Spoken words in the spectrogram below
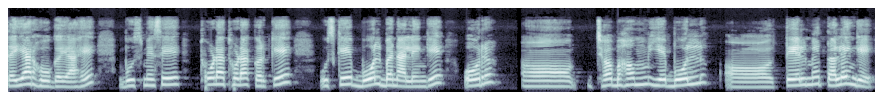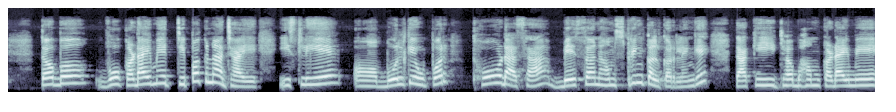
तैयार हो गया है। उसमें से थोड़ा थोड़ा करके उसके बोल बना लेंगे और जब हम ये बोल तेल में तलेंगे, तब वो कढ़ाई में चिपक ना जाए। इसलिए बोल के ऊपर थोड़ा सा बेसन हम स्प्रिंकल कर लेंगे ताकि जब हम कढ़ाई में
